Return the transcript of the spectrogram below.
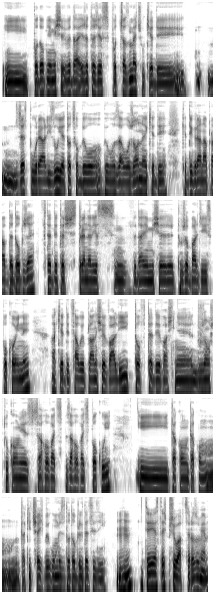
I podobnie mi się wydaje, że też jest podczas meczu, kiedy zespół realizuje to, co było, było założone, kiedy, kiedy gra naprawdę dobrze, wtedy też trener jest, wydaje mi się, dużo bardziej spokojny a kiedy cały plan się wali, to wtedy właśnie dużą sztuką jest zachować, zachować spokój i taką, taką, taki trzeźwy umysł do dobrych decyzji. Mhm. Ty jesteś przy ławce, rozumiem.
